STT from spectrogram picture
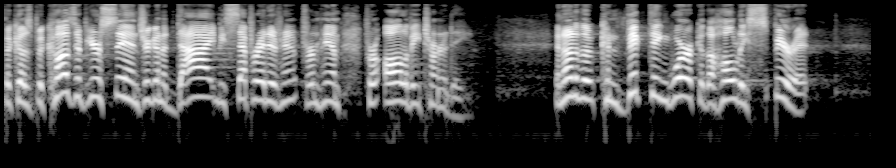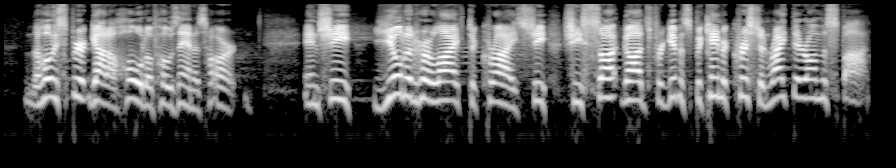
because because of your sins, you're going to die and be separated from him for all of eternity. And under the convicting work of the Holy Spirit, the Holy Spirit got a hold of Hosanna's heart. And she yielded her life to Christ. She, she sought God's forgiveness, became a Christian right there on the spot.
